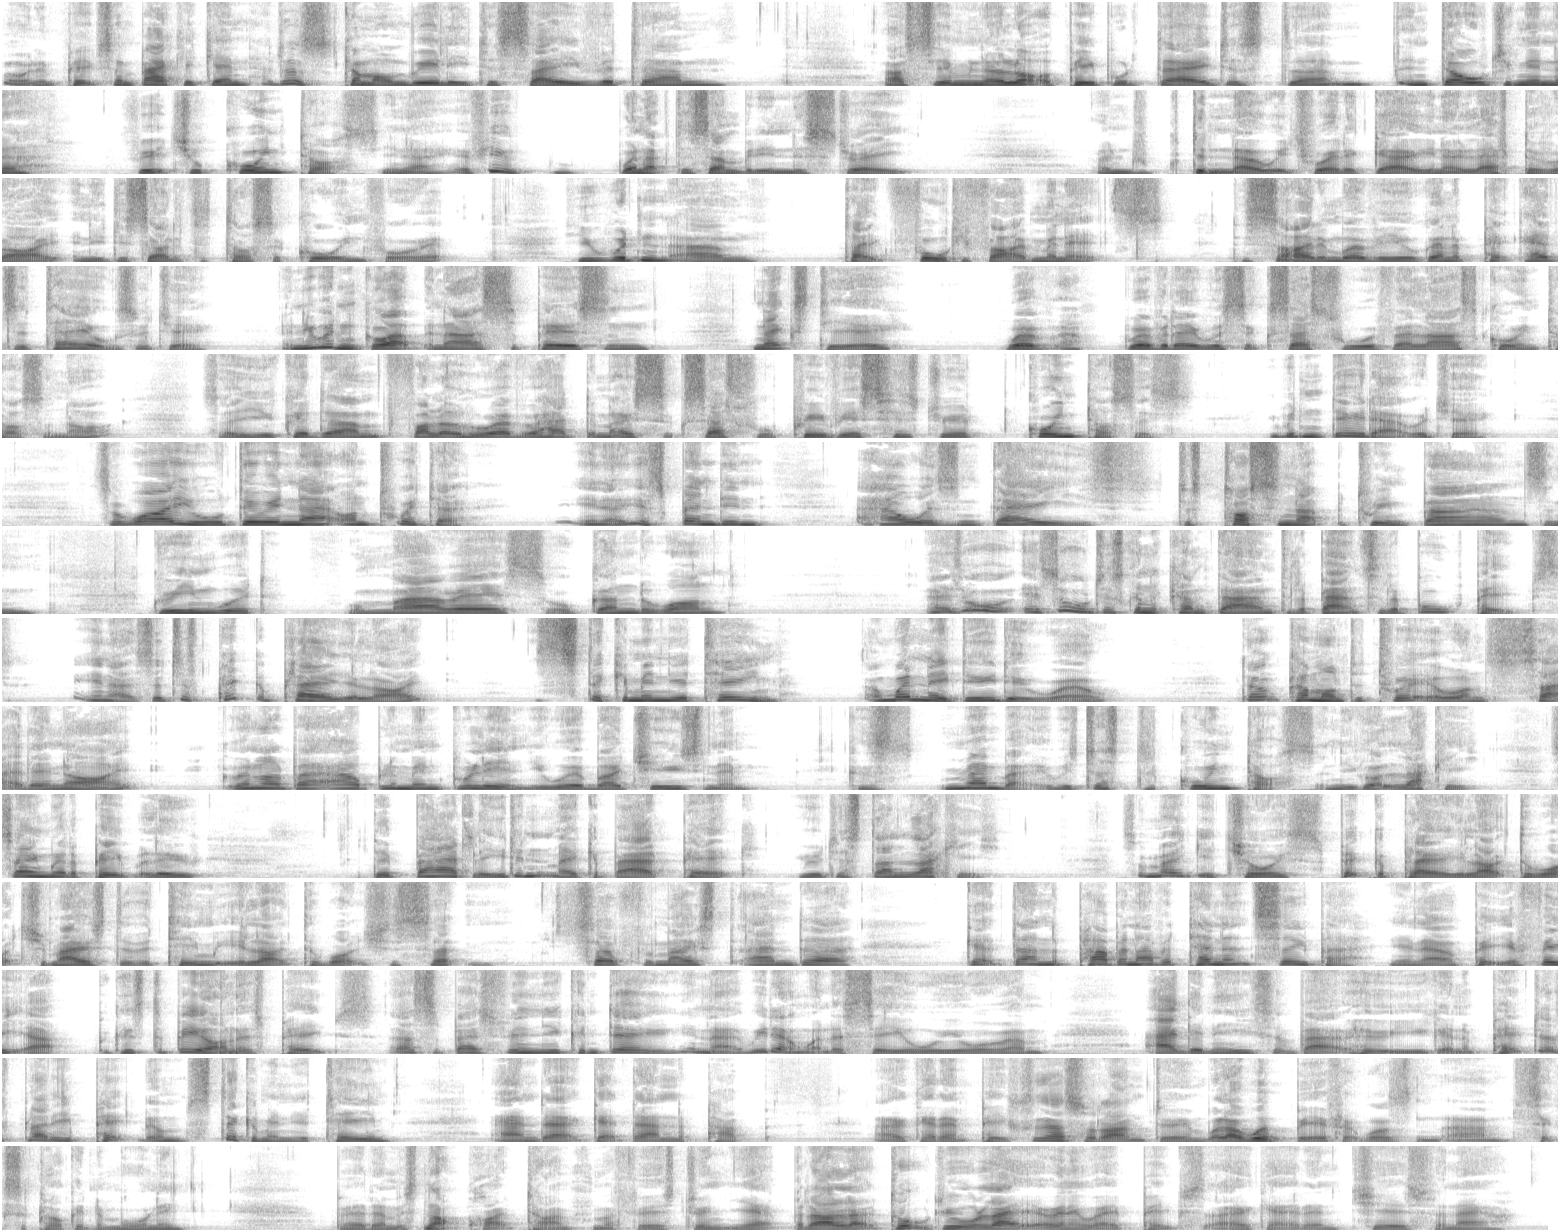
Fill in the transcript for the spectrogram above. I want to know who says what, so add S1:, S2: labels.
S1: Morning, peeps. I'm back again. I just come on really to say that um, I've seen a lot of people today just um, indulging in a virtual coin toss. You know, if you went up to somebody in the street and didn't know which way to go, you know, left or right, and you decided to toss a coin for it, you wouldn't um, take 45 minutes deciding whether you were going to pick heads or tails, would you? And you wouldn't go up and ask the person next to you whether whether they were successful with their last coin toss or not. So you could um, follow whoever had the most successful previous history of coin tosses. You wouldn't do that, would you? So why are you all doing that on Twitter? You know, you're spending hours and days just tossing up between Barnes and Greenwood or Mahrez or Gundogan. It's all, it's all just going to come down to the bounce of the ball, peeps. You know, so just pick a player you like, stick him in your team. And when they do do well, don't come onto Twitter on Saturday night going on about how blooming brilliant you were by choosing him. Because remember, it was just a coin toss and you got lucky. Same with the people who did badly. You didn't make a bad pick, you were just unlucky. So make your choice. Pick a player you like to watch the most, of a team that you like to watch yourself the most, and uh, get down the pub and have a Tennent's Super, you know, put your feet up. Because to be honest, peeps, that's the best thing you can do. You know, we don't want to see all your um, agonies about who you're going to pick. Just bloody pick them, stick them in your team, and uh, get down the pub. Okay then, peeps, that's what I'm doing. Well, I would be if it wasn't um, six o'clock in the morning. But um, it's not quite time for my first drink yet. But I'll uh, talk to you all later anyway, peeps. Okay then, cheers for now.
